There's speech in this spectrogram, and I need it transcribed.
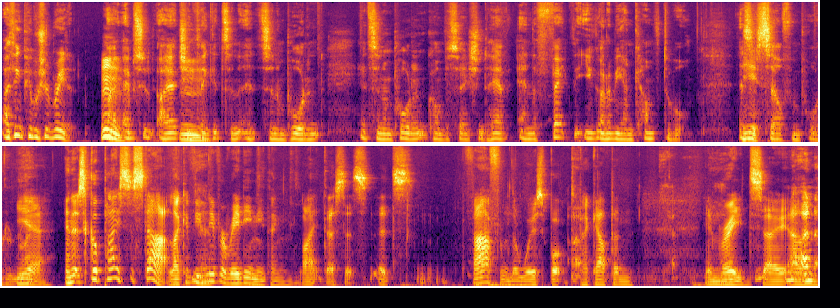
I think people should read it. I absolutely, I actually think it's an it's an important it's an important conversation to have, and the fact that you're going to be uncomfortable is Yes. itself important. Right? Yeah, and it's a good place to start. Like if you've Yeah. never read anything like this, it's it's far from the worst book to pick up and and read. So um, and,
